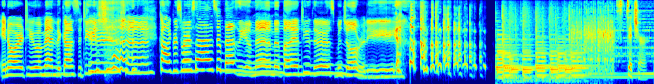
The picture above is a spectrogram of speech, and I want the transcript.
In order to amend the mm-hmm. Constitution, Congress first has to pass the amendment by a two thirds majority. Stitcher.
